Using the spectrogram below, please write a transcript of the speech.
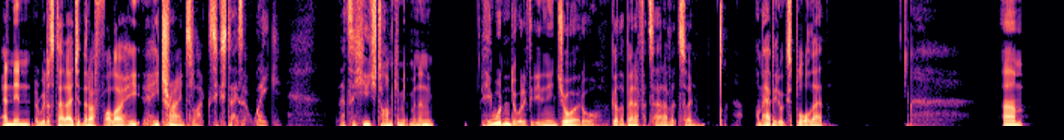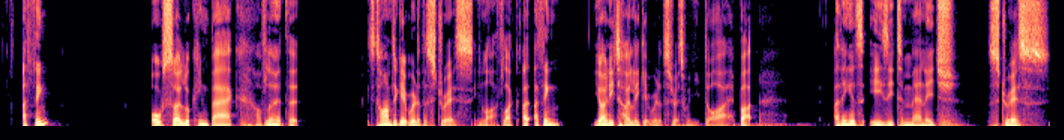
and then a real estate agent that I follow, he he trains like six days a week. That's a huge time commitment, and he wouldn't do it if he didn't enjoy it or got the benefits out of it. So I'm happy to explore that. Um, I think also looking back, I've learnt that it's time to get rid of the stress in life. Like I, I think you only totally get rid of stress when you die, but I think it's easy to manage stress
